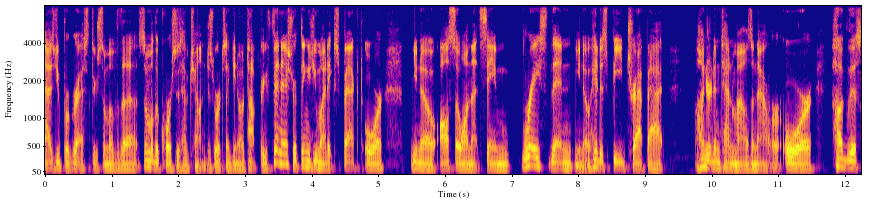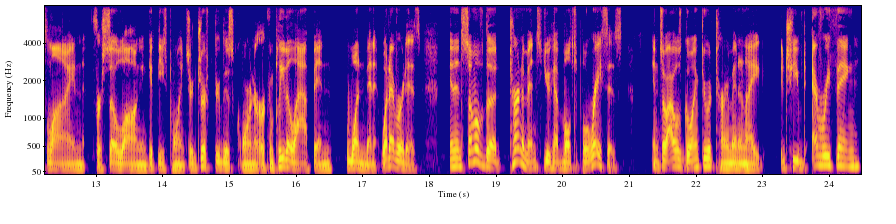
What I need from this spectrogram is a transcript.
as you progress through some of the some of the courses have challenges where it's like you know a top three finish or things you might expect or you know also on that same race then you know hit a speed trap at 110 miles an hour or hug this line for so long and get these points or drift through this corner or complete a lap in one minute whatever it is. And then some of the tournaments you have multiple races. And so i was going through a tournament and i achieved everything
